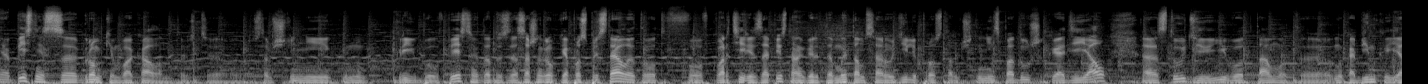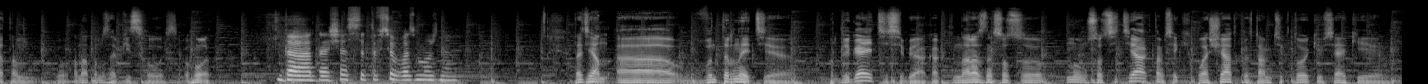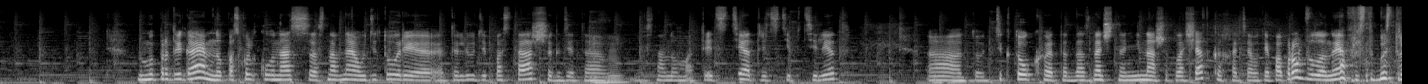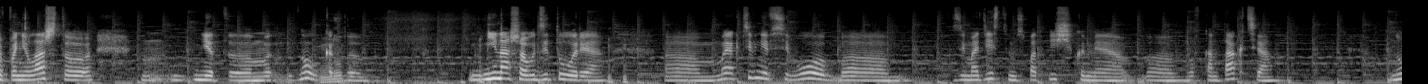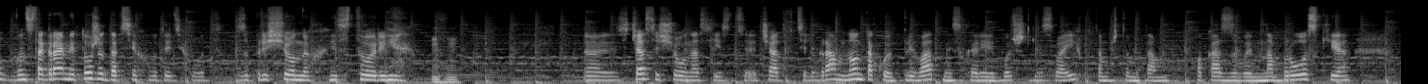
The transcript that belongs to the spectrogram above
э, песни с громким вокалом, то есть, э, то есть там чуть ли не ну, крик был в песнях, да, то есть достаточно громко. Я просто представил это вот в, в квартире записано. Она говорит, да мы там соорудили просто там чуть ли не из подушек и одеял э, студию, и вот там вот, э, ну, кабинка, я там, ну, она там записывалась, вот. Да, да, сейчас это все возможно. Татьяна, а в интернете продвигаете себя как-то на разных соц... ну, соцсетях, там всяких площадках, там тиктоки всякие? Ну, мы продвигаем, но поскольку у нас основная аудитория это люди постарше, где-то угу. в основном от 30 от 35 лет, а, то ТикТок это однозначно не наша площадка, хотя вот я попробовала, но я просто быстро поняла, что нет, э, мы, ну, как ну, бы не наша аудитория. Э, мы активнее всего э, взаимодействуем с подписчиками э, во ВКонтакте. Ну, в Инстаграме тоже до всех вот этих вот запрещенных историй. Сейчас еще у нас есть чат в Телеграм, но он такой приватный, скорее, больше для своих, потому что мы там показываем наброски,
